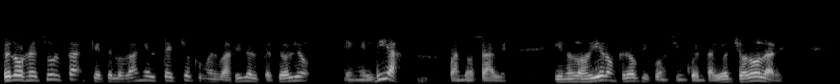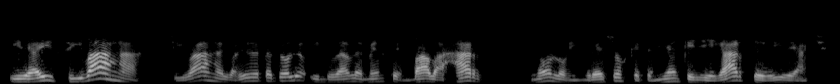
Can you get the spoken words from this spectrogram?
Pero resulta que te lo dan el techo con el barril del petróleo en el día, cuando sale. Y nos lo dieron creo que con 58 dólares. Y de ahí, si baja, si baja el barril de petróleo, indudablemente va a bajar no los ingresos que tenían que llegarte de IDH.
